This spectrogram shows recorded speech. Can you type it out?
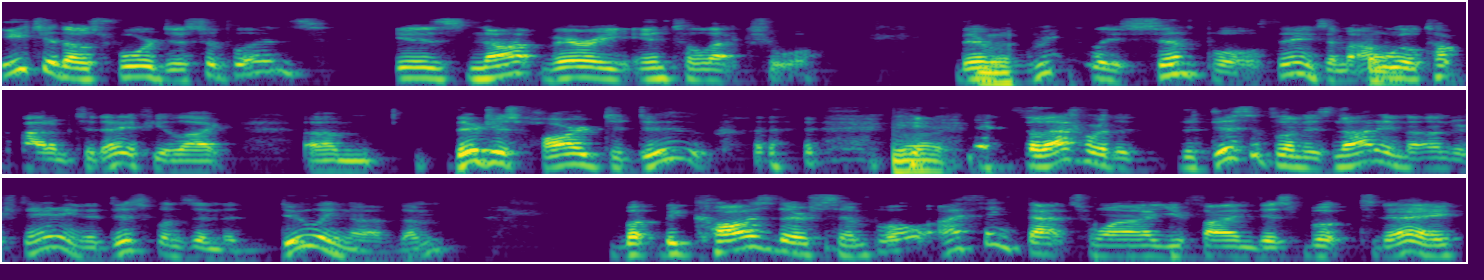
Each of those four disciplines is not very intellectual. They're Yeah. really simple things. and I will talk about them today if you like. Um, they're just hard to do. Right. So that's where the, the discipline is not in the understanding, the discipline's in the doing of them. But because they're simple, I think that's why you find this book today,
